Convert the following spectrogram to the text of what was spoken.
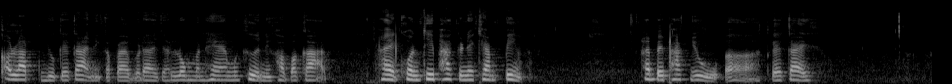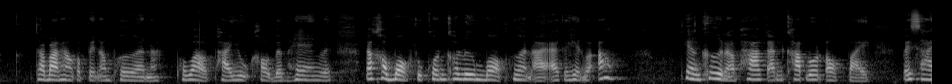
เขารับอยู่ใกล้ๆนี่ก็ไปบ่ได้จะลมมันแห้งเมื่อคืนนี่เขาประกาศ ให้คนที่พักอยู่ในแคมปิ้งให้ไปพักอยู่เอ่อใกล้ๆถ้าบ้านเฮาก็เป็นอำเภอนะ เพราะว่าพายุเขาแบบแห้งเลย แล้วเขาบอกทุกคนเขาลืมบอกเฮือนอายอายก็เห็นว่า เอ้า เที่ยงคืนนะพากันขับรถออกไป ไปใส่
